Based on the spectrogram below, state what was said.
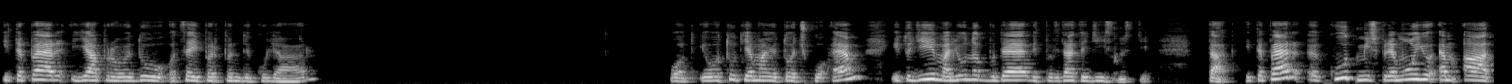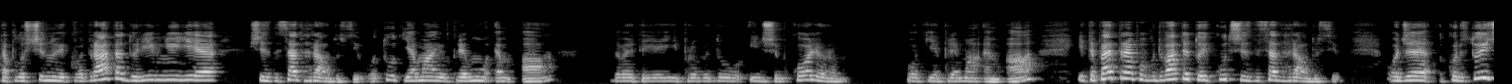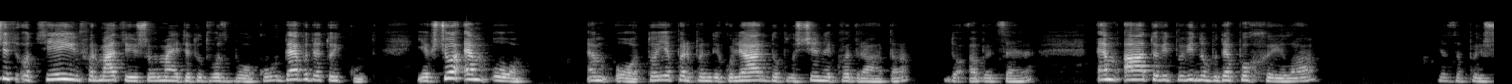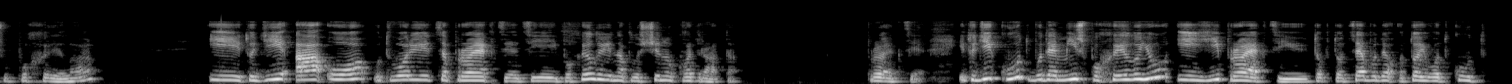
І тепер я проведу оцей перпендикуляр. От, І отут я маю точку М, і тоді малюнок буде відповідати дійсності. Так, і тепер е, кут між прямою МА та площиною квадрата дорівнює 60 градусів. Отут я маю пряму МА. Давайте я її проведу іншим кольором. От є пряма МА. І тепер треба побудувати той кут 60 градусів. Отже, користуючись цією інформацією, що ви маєте тут збоку, де буде той кут? Якщо МО, МО то є перпендикуляр до площини квадрата, до АБЦ, МА, то, відповідно, буде похила. Я запишу похила. І тоді АО утворюється проекція цієї похилої на площину квадрата. Проекція. І тоді кут буде між похилою і її проекцією. Тобто це буде той от кут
